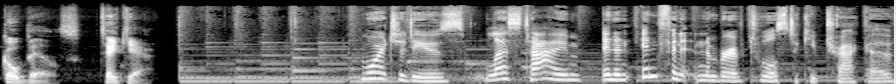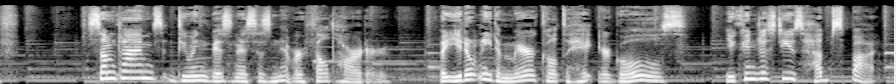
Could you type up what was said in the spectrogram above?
go Bills. Take care. More to dos, less time, and an infinite number of tools to keep track of. Sometimes doing business has never felt harder, but you don't need a miracle to hit your goals. You can just use HubSpot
